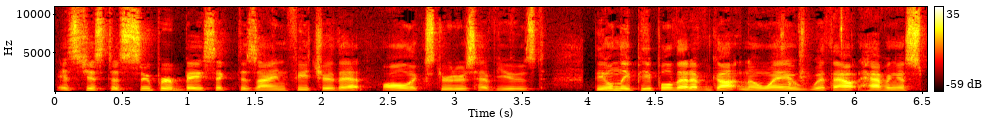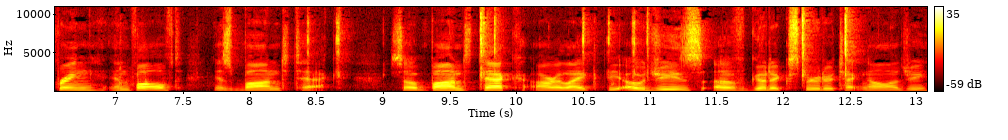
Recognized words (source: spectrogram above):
It's just a super basic design feature that all extruders have used. The only people that have gotten away without having a spring involved is Bondtech. So Bondtech are like the OGs of good extruder technology.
